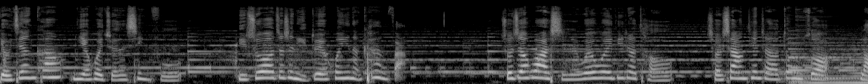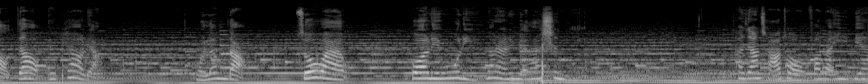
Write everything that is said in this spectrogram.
有健康，你也会觉得幸福。你说这是你对婚姻的看法。”说这话时，微微低着头，手上添茶的动作老道又漂亮。我愣道：“昨晚玻璃屋里那人原来是你。”他将茶桶放在一边。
